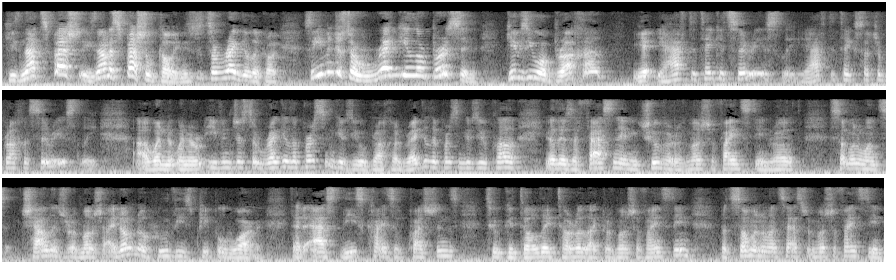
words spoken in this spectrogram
he's not special. He's not a special Kohen. He's just a regular Kohen. So even just a regular person gives you a bracha you, you have to take it seriously. You have to take such a bracha seriously. Uh, when when a, even just a regular person gives you a bracha, a regular person gives you a klala. You know, there's a fascinating tshuva of Moshe Feinstein wrote. Someone once challenged Rav Moshe. I don't know who these people were that asked these kinds of questions to Gedolei Torah like Rav Moshe Feinstein, but someone once asked Rav Moshe Feinstein,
